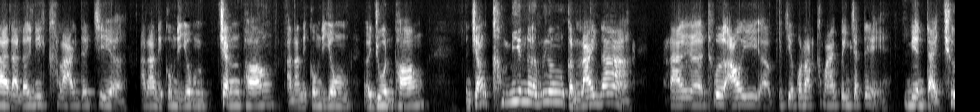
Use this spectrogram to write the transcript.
ដែលឥឡូវនេះคล้ายទៅជា អាណានិគមនិយមចិនផងអាណានិគមនិយមយួនផងអញ្ចឹងគ្មានរឿងកន្លែងណាដែលធ្វើឲ្យប្រជាពលរដ្ឋខ្មែរពេញចិត្តទេ មានតែឈឺ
